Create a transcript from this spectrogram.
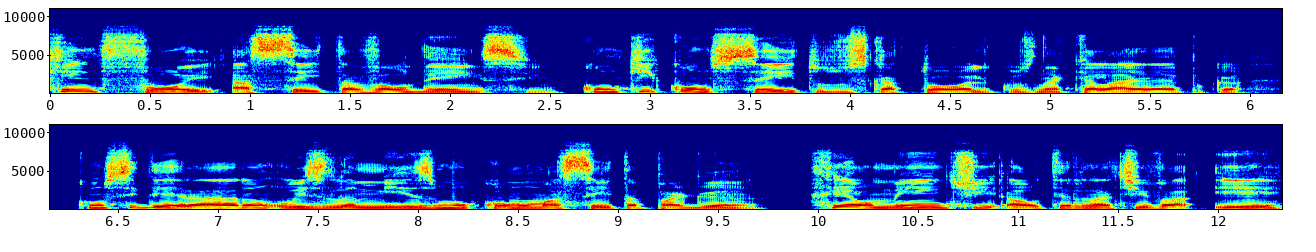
quem foi a seita valdense? Com que conceitos os católicos naquela época consideraram o islamismo como uma seita pagã? Realmente a alternativa E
